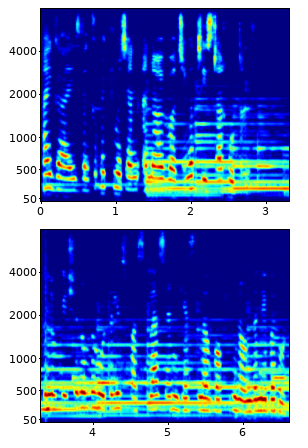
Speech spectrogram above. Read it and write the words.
Hi guys, welcome back to my channel and now I'm watching a 3-star hotel. The location of the hotel is first class and guests love walking around the neighborhood.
